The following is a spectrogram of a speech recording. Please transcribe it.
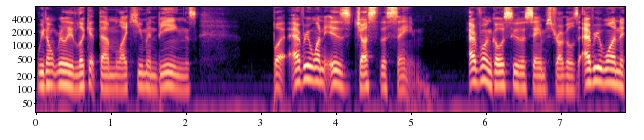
we don't really look at them like human beings, but everyone is just the same. Everyone goes through the same struggles. Everyone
